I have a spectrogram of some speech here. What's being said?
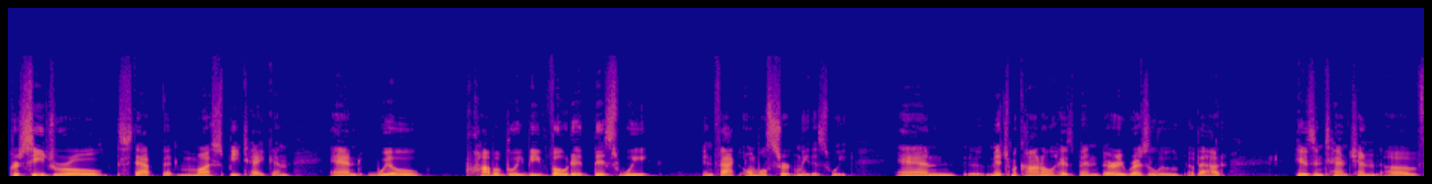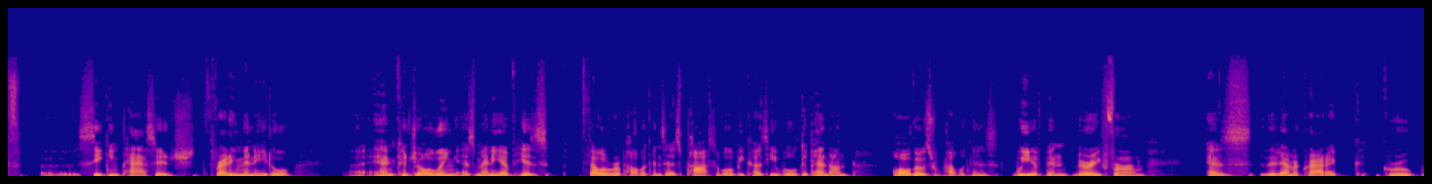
procedural step that must be taken and will probably be voted this week. In fact, almost certainly this week. And uh, Mitch McConnell has been very resolute about his intention of uh, seeking passage, threading the needle, uh, and cajoling as many of his fellow Republicans as possible because he will depend on all those Republicans. We have been very firm as the Democratic group,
